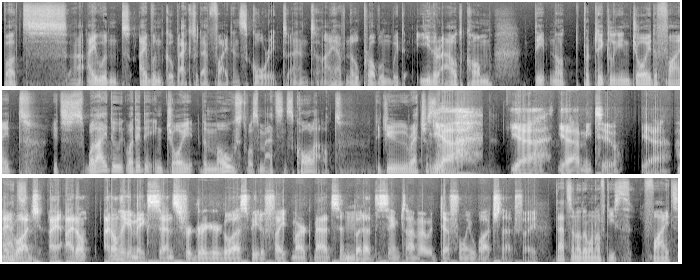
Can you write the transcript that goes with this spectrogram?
But uh, I wouldn't I wouldn't go back to that fight and score it. And I have no problem with either outcome. Did not particularly enjoy the fight. It's what I do. What I did enjoy the most was Madsen's call out. Did you register? Yeah, yeah, yeah. Me too. Yeah, Madsen. I'd watch. I, I don't. I don't think it makes sense for Gregor Gillespie to fight Mark Madsen, mm. but at the same time, I would definitely watch that fight. That's another one of these fights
